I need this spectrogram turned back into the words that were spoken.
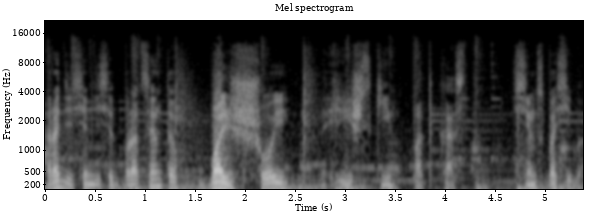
Ради 70%. Большой рижский подкаст. Всем спасибо.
